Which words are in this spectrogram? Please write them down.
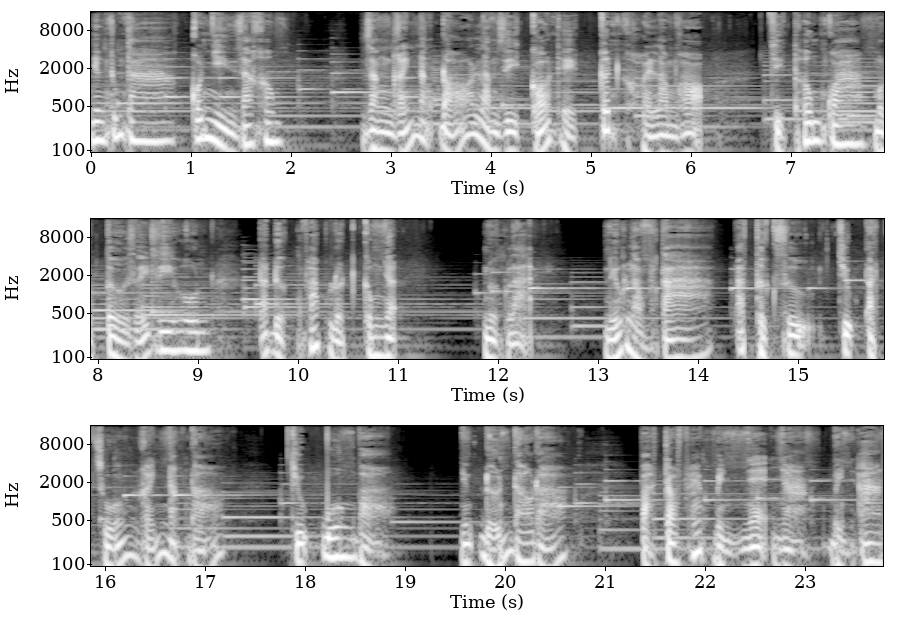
Nhưng chúng ta có nhìn ra không? Rằng gánh nặng đó làm gì có thể cất khỏi lòng họ, chỉ thông qua một tờ giấy ly hôn đã được pháp luật công nhận. Ngược lại, nếu lòng ta đã thực sự chịu đặt xuống gánh nặng đó, chịu buông bỏ những đớn đau đó và cho phép mình nhẹ nhàng, bình an,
